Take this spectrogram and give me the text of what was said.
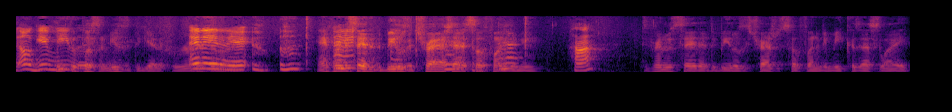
Don't give me. he me could the. put some music together for real. And then, And for him to say that the Beatles are trash, that is so funny to me. huh? For him to say that the Beatles are trash was so funny to me because that's like,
